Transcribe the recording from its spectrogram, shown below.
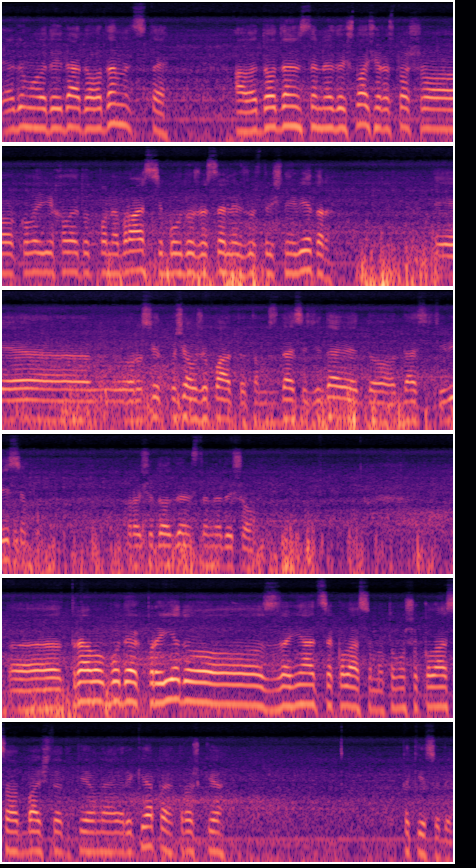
Я думаю, дійде до 11, але до 11 не дійшло через те, що коли їхали тут по Небрасці, був дуже сильний зустрічний вітер. І е, розхід почав вже падати там, з 10,9 до 10,8. Коротше, до 11 не дійшов. Е, треба буде, як приїду, зайнятися колесами, тому що колеса, от бачите, такі вони рікепи, трошки такі собі.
